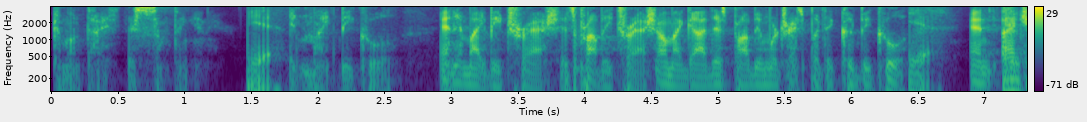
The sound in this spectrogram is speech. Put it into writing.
Come on, Thijs, there's something in here. Yeah. It might be cool. And it might be trash. It's probably trash. Oh my God, there's probably more trash, but it could be cool. Yeah. And, and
